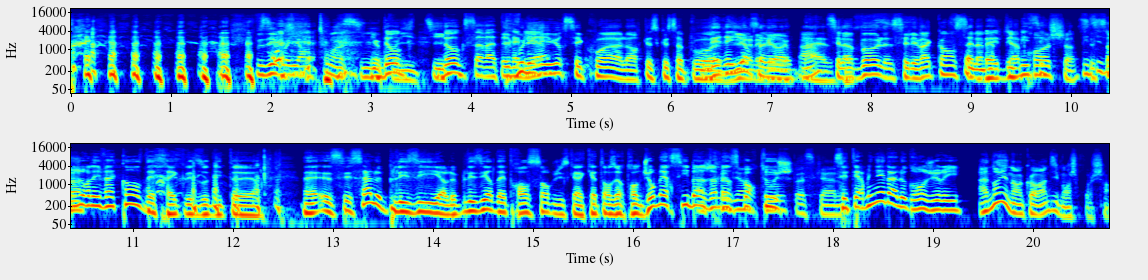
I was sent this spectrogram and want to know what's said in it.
Vous y voyez en tout un signe Donc- politique. donc ça va Et très vous, bien. les rayures, c'est quoi alors? Qu'est-ce que ça pourrait Les dire, rayures, ça veut- rayures? Hein? C'est la bol, c'est les vacances, c'est la mer qui approche. Mais c'est toujours les vacances d'être avec les auditeurs. Euh, c'est ça le plaisir, le plaisir d'être ensemble jusqu'à 14h30. Je vous remercie Benjamin bientôt, Sportouche. C'est terminé là le grand jury? Ah non, il y en a encore un dimanche prochain.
